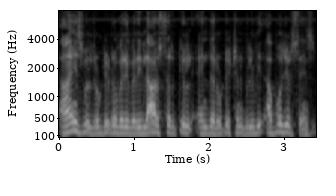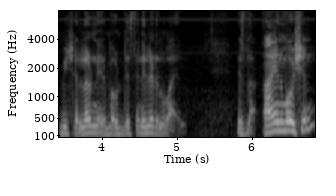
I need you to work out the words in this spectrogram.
ions will rotate over a very large circle and the rotation will be opposite sense. We shall learn about this in a little while. This is the ion motion,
